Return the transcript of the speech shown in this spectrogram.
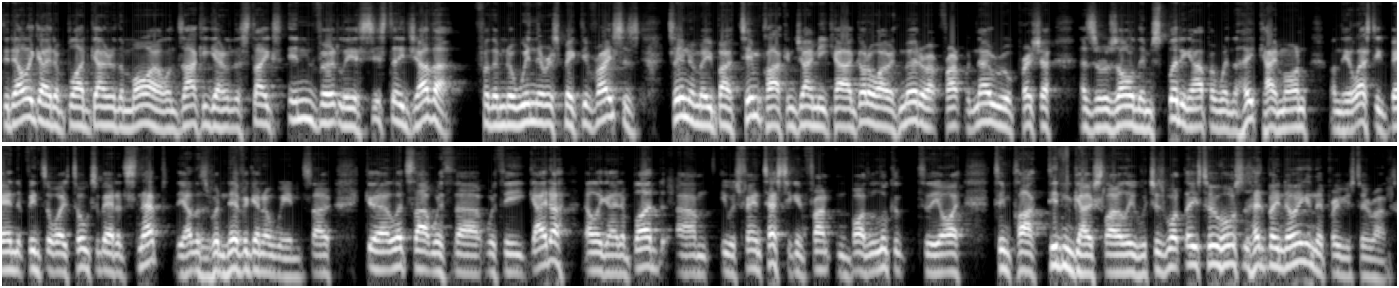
Did alligator blood go to the mile and Zaaki go to the stakes inadvertently assist each other for them to win their respective races? It seemed to me both Tim Clark and Jamie Kah got away with murder up front with no real pressure as a result of them splitting up. And when the heat came on on the elastic band that Vince always talks about, it snapped. The others were never going to win. So uh, let's start with uh, with the Gator, Alligator Blood. Um, he was fantastic in front, and by the look of, to the eye, Tim Clark didn't go slowly, which is what these two horses had been doing in their previous two runs.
